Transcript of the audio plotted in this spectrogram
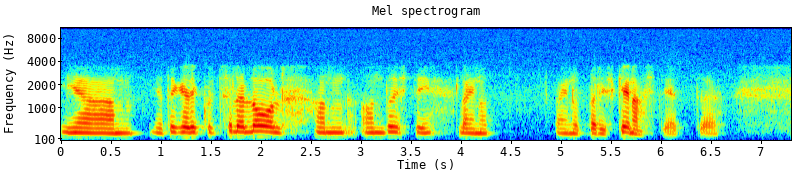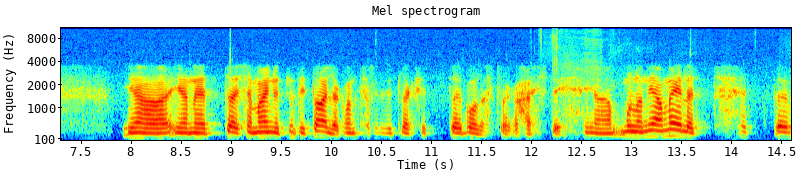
ja, ja tegelikult sellel lool on, on tõesti läinud, läinud päris kenasti, et äh, ja, ja need äsja mainitud Itaalia kontserdid läksid tõepoolest väga hästi. Ja mul on hea meel, et, et äh,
